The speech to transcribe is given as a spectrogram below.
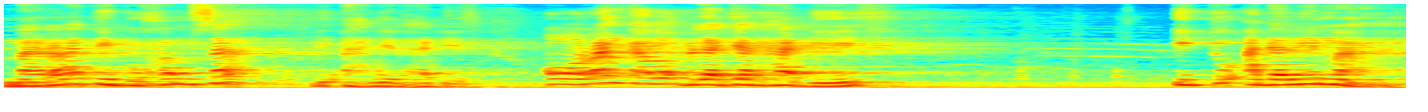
Maratibu khamsa li ahli hadis. Orang kalau belajar hadis itu ada lima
